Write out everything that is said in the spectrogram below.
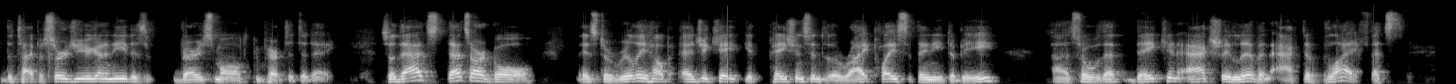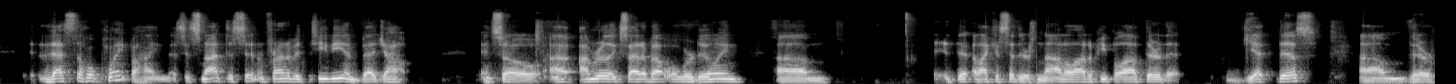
the type of surgery you're going to need is very small compared to today. So that's that's our goal is to really help educate, get patients into the right place that they need to be, uh, so that they can actually live an active life. That's that's the whole point behind this. It's not to sit in front of a TV and veg out. And so I, am really excited about what we're doing. Um, like I said, there's not a lot of people out there that get this. Um, they're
